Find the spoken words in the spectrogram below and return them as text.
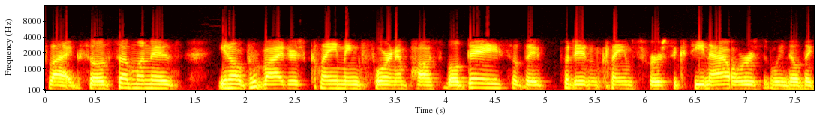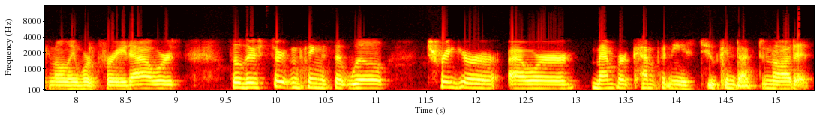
flag. So if someone is, you know, provider's claiming for an impossible day, so they put in claims for 16 hours and we know they can only work for eight hours. So there's certain things that will trigger our member companies to conduct an audit.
